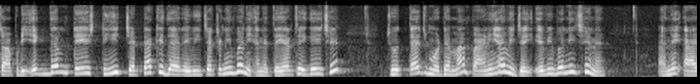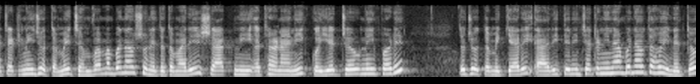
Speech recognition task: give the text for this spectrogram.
તો આપણી એકદમ ટેસ્ટી ચટાકેદાર એવી ચટણી બની અને તૈયાર થઈ ગઈ છે. જોતાં જ મોઢામાં પાણી આવી જાય એવી બની છે ને. અને આ ચટણી જો તમે જમવામાં બનાવશો ને તો તમારે શાકની, અથાણાની કોઈ જ જરૂર નહીં પડે. તો જો તમે ક્યારેય આ રીતેની ચટણી ના બનાવતા હોય ને તો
